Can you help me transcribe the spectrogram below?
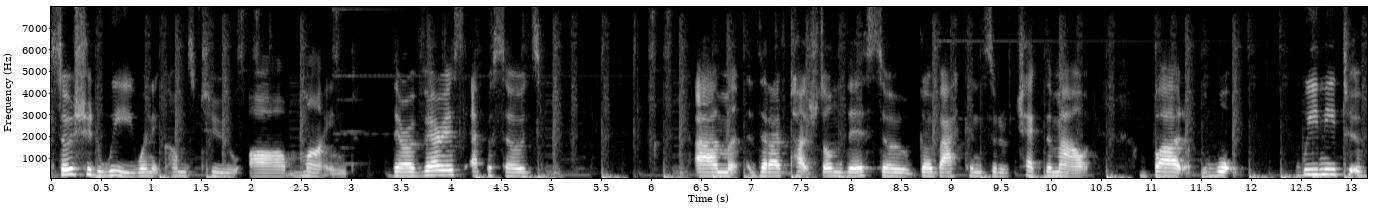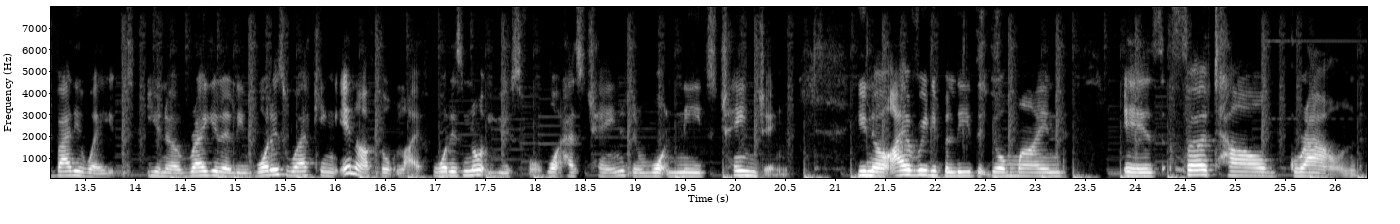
so should we when it comes to our mind. There are various episodes um, that I've touched on this, so go back and sort of check them out. But what we need to evaluate, you know, regularly what is working in our thought life, what is not useful, what has changed, and what needs changing. You know, I really believe that your mind is fertile ground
